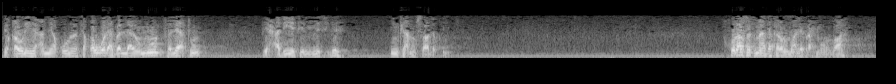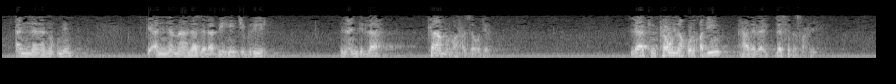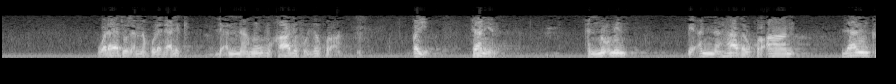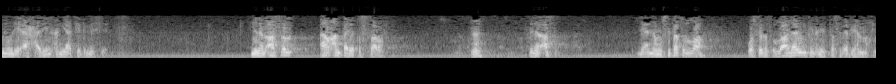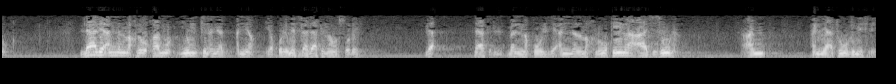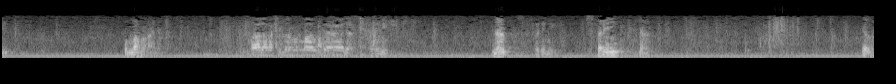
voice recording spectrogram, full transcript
بقوله أم يقولون تقوله بل لا يؤمنون فليأتوا بحديث مثله إن كانوا صادقين. خلاصة ما ذكره المؤلف رحمه الله أننا نؤمن بأن ما نزل به جبريل من عند الله كلام الله عز وجل. لكن كون نقول قديم هذا ليس بصحيح. ولا يجوز أن نقول ذلك لأنه مخالف للقرآن. طيب ثانيا أن نؤمن بأن هذا القرآن لا يمكن لأحد أن يأتي بمثله. من الأصل أو عن طريق الصرف؟ من الأصل. لأنه صفة الله وصفة الله لا يمكن أن يتصف بها المخلوق. لا لأن المخلوق يمكن أن يقول مثله لكنه صرف. لا لكن بل نقول لأن المخلوقين عاجزون عن أن يأتوا بمثله. والله أعلم. قال رحمه الله تعالى. نعم. سفريني نعم. يلا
